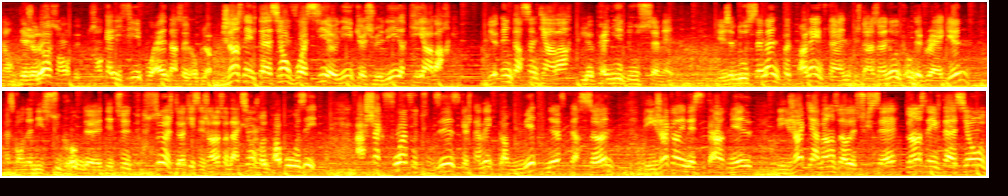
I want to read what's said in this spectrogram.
Donc, déjà là, sont, sont qualifiés pour être dans ce groupe-là. Je lance l'invitation. Voici un livre que je veux lire. Qui embarque? Il y a une personne qui embarque le premier 12 semaines. Deuxième 12 semaines, pas de problème. Je suis dans un autre groupe de Dragon, parce qu'on a des sous-groupes d'études tout ça. Je dis, OK, ces gens-là sont d'action, je vais te proposer. À chaque fois, il faut que tu dises que je avec comme 8, 9 personnes, des gens qui ont investi 30 000, des gens qui avancent vers le succès. Je lance l'invitation,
